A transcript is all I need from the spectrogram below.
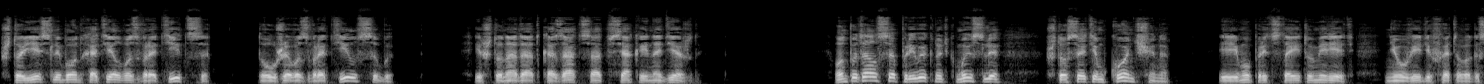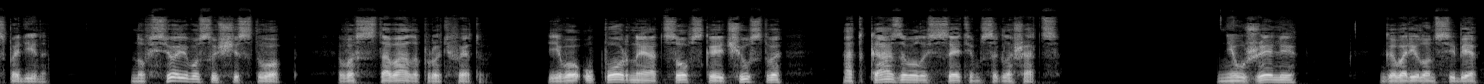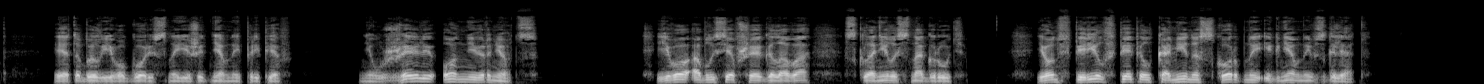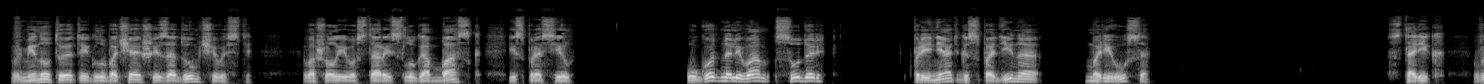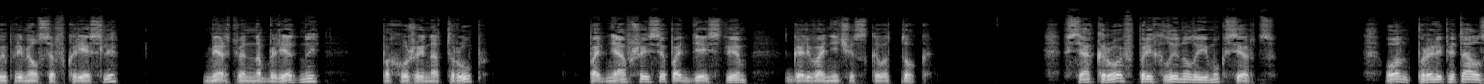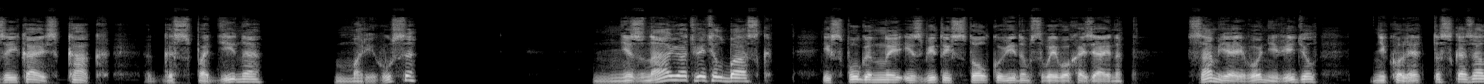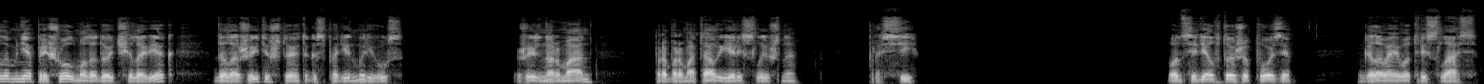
что если бы он хотел возвратиться, то уже возвратился бы, и что надо отказаться от всякой надежды. Он пытался привыкнуть к мысли, что с этим кончено, и ему предстоит умереть, не увидев этого господина. Но все его существо восставало против этого. Его упорное отцовское чувство отказывалось с этим соглашаться. «Неужели, — говорил он себе, и это был его горестный ежедневный припев, — неужели он не вернется?» Его облысевшая голова склонилась на грудь, и он вперил в пепел камина скорбный и гневный взгляд. В минуту этой глубочайшей задумчивости вошел его старый слуга Баск и спросил, — Угодно ли вам, сударь, принять господина Мариуса? Старик выпрямился в кресле, мертвенно-бледный, похожий на труп, поднявшийся под действием гальванического тока. Вся кровь прихлынула ему к сердцу. Он пролепетал, заикаясь, как господина Мариуса? — Не знаю, — ответил Баск, испуганный, избитый с толку видом своего хозяина. — Сам я его не видел. Николетта сказала мне, пришел молодой человек, доложите, что это господин Мариус. Жиль Норман пробормотал еле слышно. — Проси. Он сидел в той же позе, голова его тряслась,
